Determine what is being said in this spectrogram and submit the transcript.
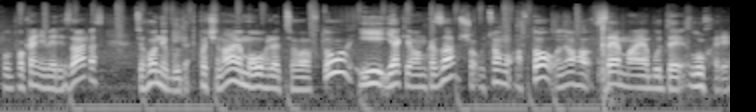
по, по крайній мірі, зараз цього не буде. Починаємо огляд цього авто. І як я вам казав, що у цьому авто у нього все має бути лухарі.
